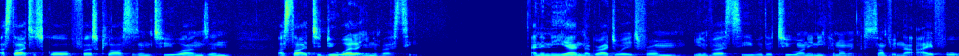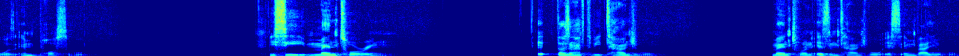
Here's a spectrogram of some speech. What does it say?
I started to score first classes and two ones, and I started to do well at university. And in the end, I graduated from university with a 2 1 in economics, something that I thought was impossible. You see, mentoring, it doesn't have to be tangible. Mentoring isn't tangible, it's invaluable.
